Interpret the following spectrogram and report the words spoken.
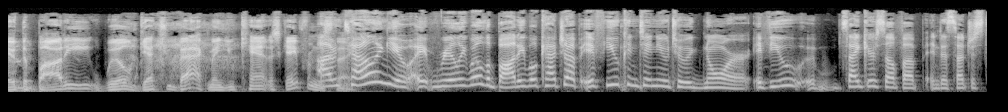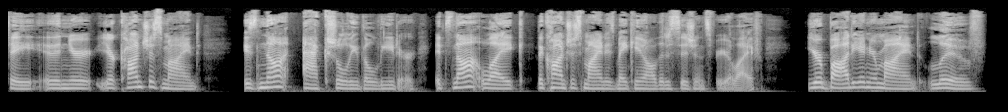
The body will get you back, man. You can't escape from this I'm thing. telling you, it really will. The body will catch up if you continue to ignore. If you uh, psych yourself up into such a state, then your your conscious mind is not actually the leader. It's not like the conscious mind is making all the decisions for your life. Your body and your mind live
